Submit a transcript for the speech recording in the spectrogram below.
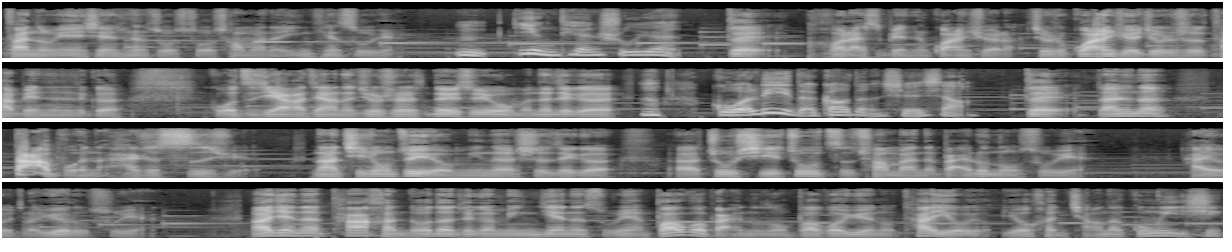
范仲淹先生所所创办的应天书院，嗯，应天书院，对，后来是变成官学了，就是官学就是它变成这个国子监啊这样的，就是类似于我们的这个国立的高等学校，对，但是呢，大部分呢还是私学。那其中最有名的是这个呃朱熹朱子创办的白鹿洞书院，还有岳麓书院。而且呢，它很多的这个民间的书院，包括白鹿洞，包括岳麓，它有有很强的公益性，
